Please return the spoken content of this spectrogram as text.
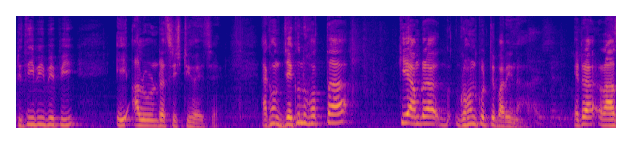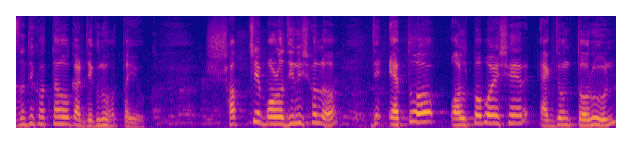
পৃথিবীব্যাপী এই আলোড়নটা সৃষ্টি হয়েছে। এখন যে কোনো হত্যাকে আমরা গ্রহণ করতে পারি না। এটা রাজনৈতিক হত্যা হোক আর যে কোনো হত্যাই হোক। সবচেয়ে বড় জিনিস হলো যে এত অল্প বয়সের একজন তরুণ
